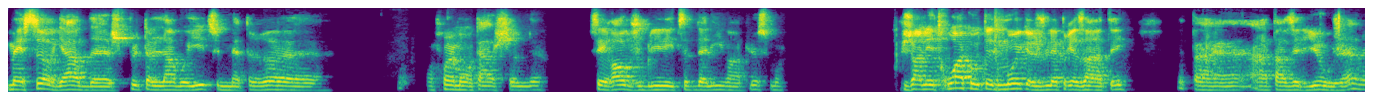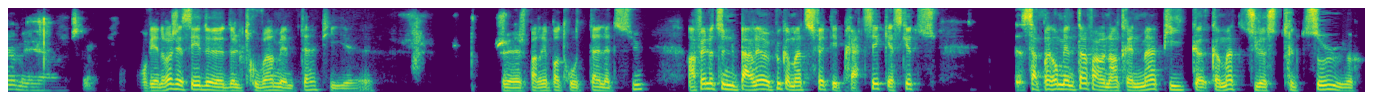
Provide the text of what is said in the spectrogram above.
Mais ça, regarde, euh, je peux te l'envoyer, tu le mettras. Euh, on fera un montage, celle-là. C'est rare que j'oublie les titres de livres en plus, moi. J'en ai trois à côté de moi que je voulais présenter en, temps et lieu aux gens, là, mais euh, On viendra, j'essaie de, de, le trouver en même temps, puis je ne parlerai pas trop de temps là-dessus. En fait, là, tu nous parlais un peu comment tu fais tes pratiques. Est-ce que tu, ça prend combien de temps faire un entraînement, puis comment tu le structures,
